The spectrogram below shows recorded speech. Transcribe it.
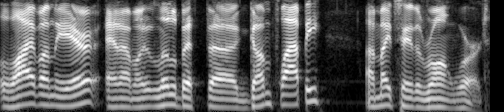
live on the air and I'm a little bit uh, gum flappy, I might say the wrong word.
